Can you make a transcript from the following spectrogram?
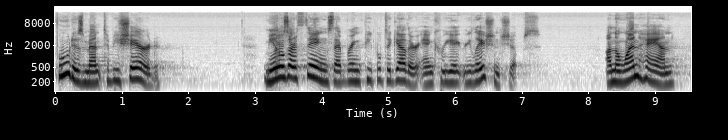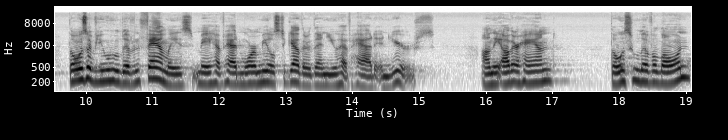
Food is meant to be shared. Meals are things that bring people together and create relationships. On the one hand, those of you who live in families may have had more meals together than you have had in years. On the other hand, those who live alone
